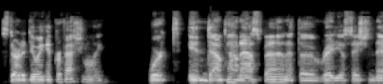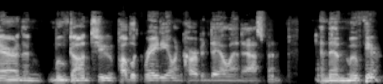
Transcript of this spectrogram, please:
started doing it professionally. Worked in downtown Aspen at the radio station there, and then moved on to public radio in Carbondale and Aspen, and then moved here.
